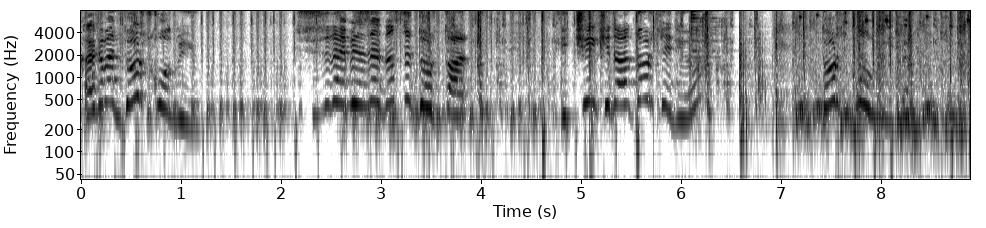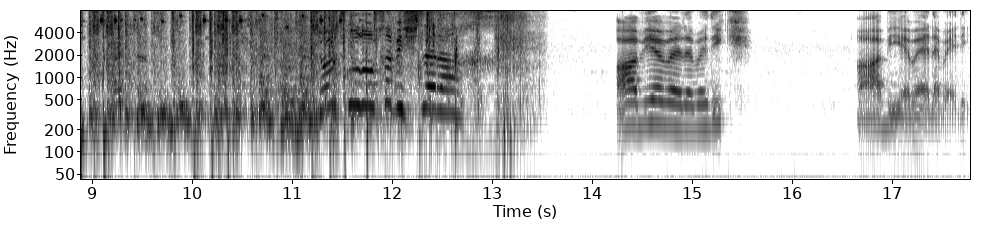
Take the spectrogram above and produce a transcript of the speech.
Kanka ben dört kol muyum? Sizin hepinize nasıl dört tane? İki iki daha dört ediyor. Dört kol muyum ben? Kanka. Dört beşler ah. Abiye veremedik. Abiye veremedik.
